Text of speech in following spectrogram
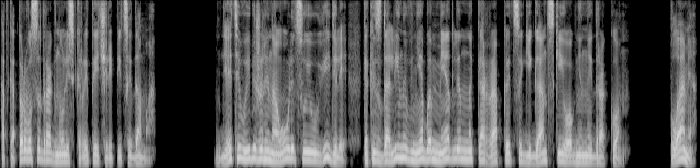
от которого содрогнулись крытые черепицей дома. Дети выбежали на улицу и увидели, как из долины в небо медленно карабкается гигантский огненный дракон. Пламя,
